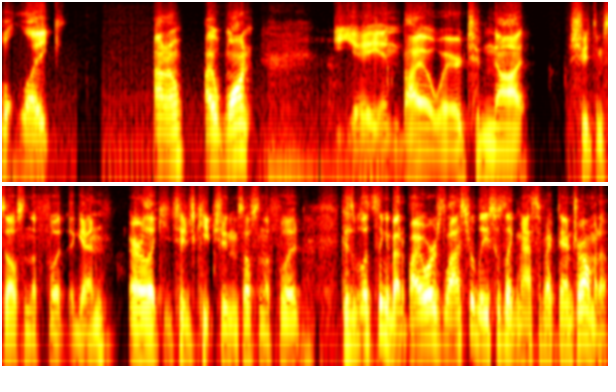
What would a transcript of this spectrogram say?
But like, I don't know. I want EA and Bioware to not shoot themselves in the foot again, or like to just keep shooting themselves in the foot. Because let's think about it. Bioware's last release was like Mass Effect Andromeda.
